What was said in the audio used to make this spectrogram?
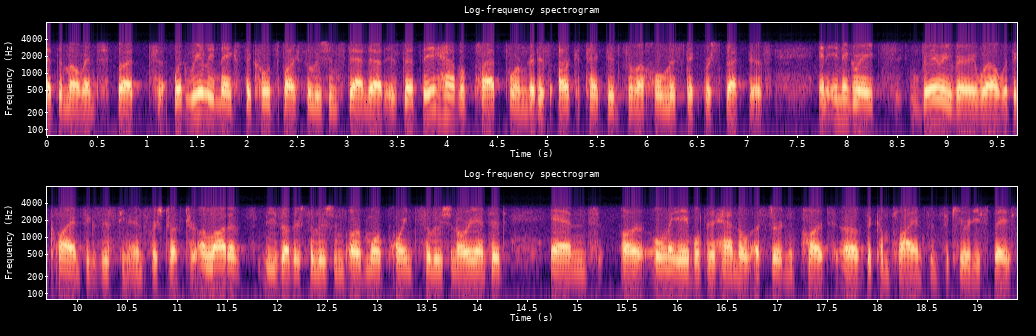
at the moment, but what really makes the ColdSpark solution stand out is that they have a platform that is architected from a holistic perspective and integrates very, very well with the client's existing infrastructure. A lot of these other solutions are more point solution oriented and are only able to handle a certain part of the compliance and security space.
